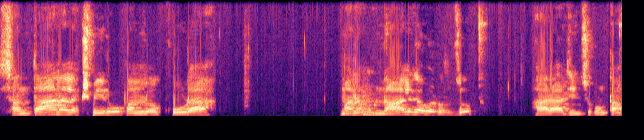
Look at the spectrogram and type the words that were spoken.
సంతానలక్ష్మి రూపంలో కూడా మనం నాలుగవ రోజు ఆరాధించుకుంటాం.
